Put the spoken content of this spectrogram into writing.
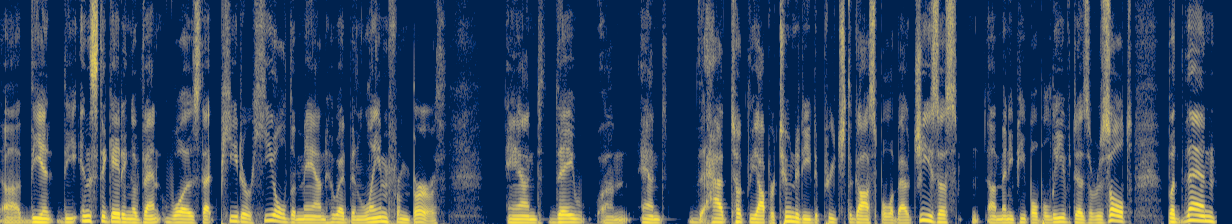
uh, the the instigating event was that Peter healed a man who had been lame from birth, and they um, and had took the opportunity to preach the gospel about Jesus. Uh, many people believed as a result, but then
